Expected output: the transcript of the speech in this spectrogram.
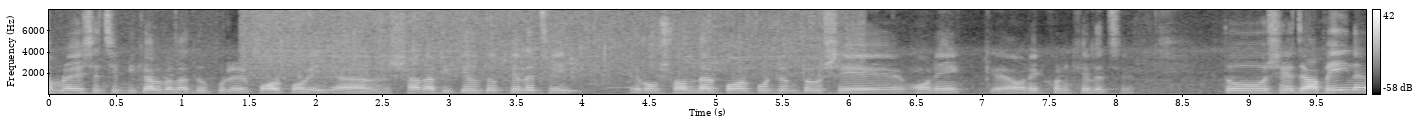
আমরা এসেছি বিকালবেলা দুপুরের পর পরই, আর সারা বিকেল তো খেলেছেই, এবং সন্ধ্যার পর পর্যন্ত সে অনেক, অনেকক্ষণ খেলেছে। তো সে যাবেই না,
